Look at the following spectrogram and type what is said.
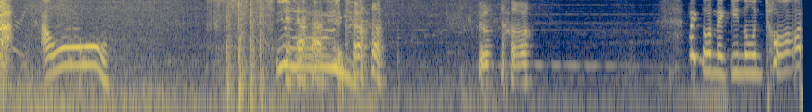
ย่าเอา ถูกต้องไม่โดนแมงกีนูนช็อต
